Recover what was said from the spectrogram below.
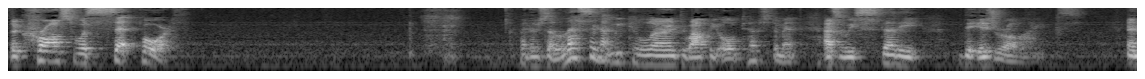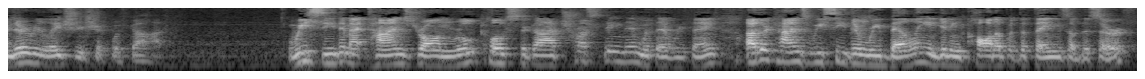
The cross was set forth. But there's a lesson that we can learn throughout the Old Testament as we study the Israelites and their relationship with God. We see them at times drawn real close to God, trusting them with everything. Other times we see them rebelling and getting caught up with the things of this earth,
